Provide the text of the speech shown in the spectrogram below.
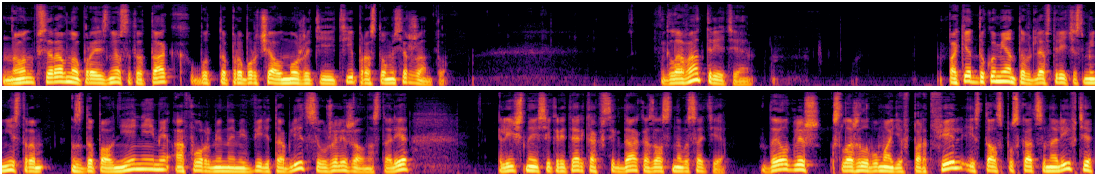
но он все равно произнес это так, будто пробурчал «можете идти» простому сержанту. Глава третья. Пакет документов для встречи с министром с дополнениями, оформленными в виде таблицы, уже лежал на столе. Личный секретарь, как всегда, оказался на высоте. Делглиш сложил бумаги в портфель и стал спускаться на лифте,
